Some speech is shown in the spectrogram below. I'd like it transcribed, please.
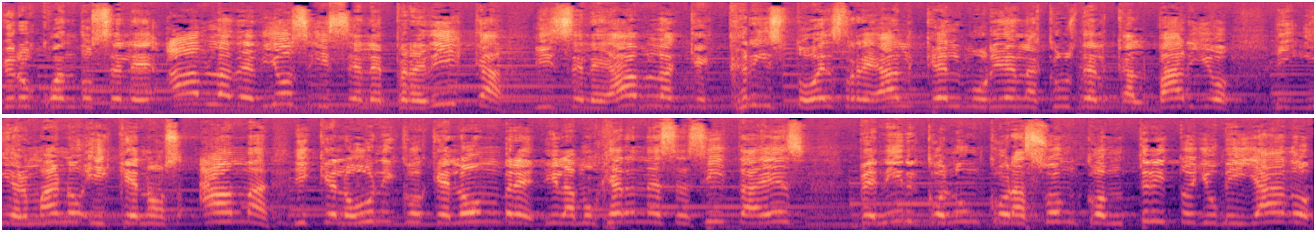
Pero cuando se le habla de Dios y se le predica y se le habla que Cristo es real, que Él murió en la cruz del Calvario y, hermano y que nos ama y que lo único que el hombre y la mujer necesita es venir con un corazón contrito y humillado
